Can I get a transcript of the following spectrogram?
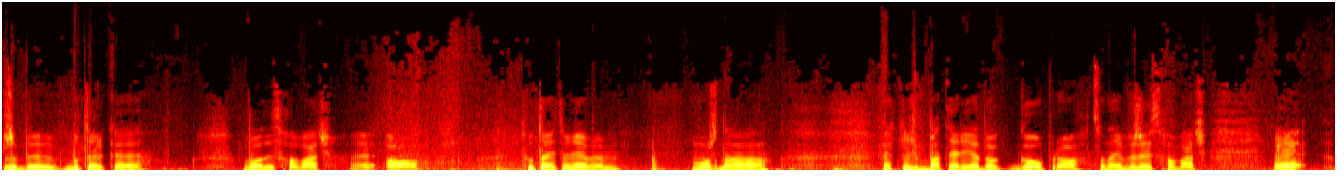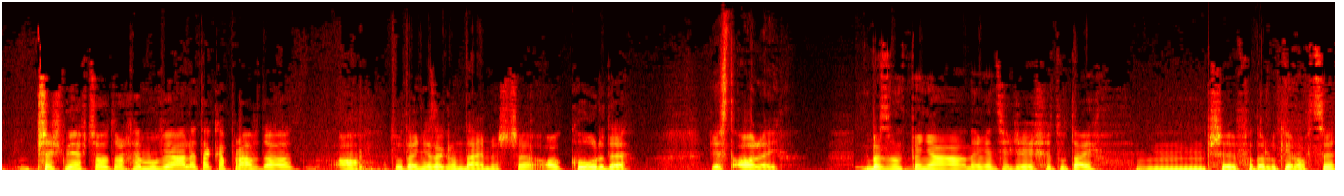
żeby butelkę wody schować. E, O, tutaj tu nie wiem, można jakieś baterie do GoPro co najwyżej schować. E, Prześmiewczo trochę mówię, ale taka prawda. O, tutaj nie zaglądałem jeszcze. O kurde, jest olej. Bez wątpienia najwięcej dzieje się tutaj, mm, przy fotelu kierowcy.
